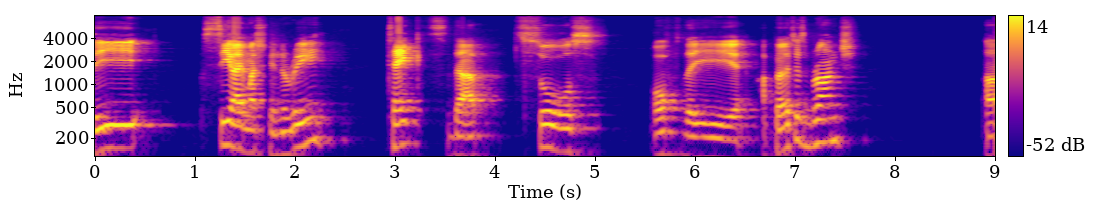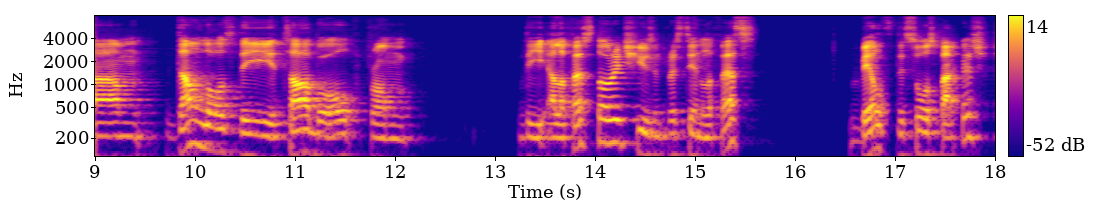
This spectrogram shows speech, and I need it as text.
The CI machinery takes that source of the Apertis branch, um, downloads the tarball from the LFS storage using Pristine LFS, builds the source package,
